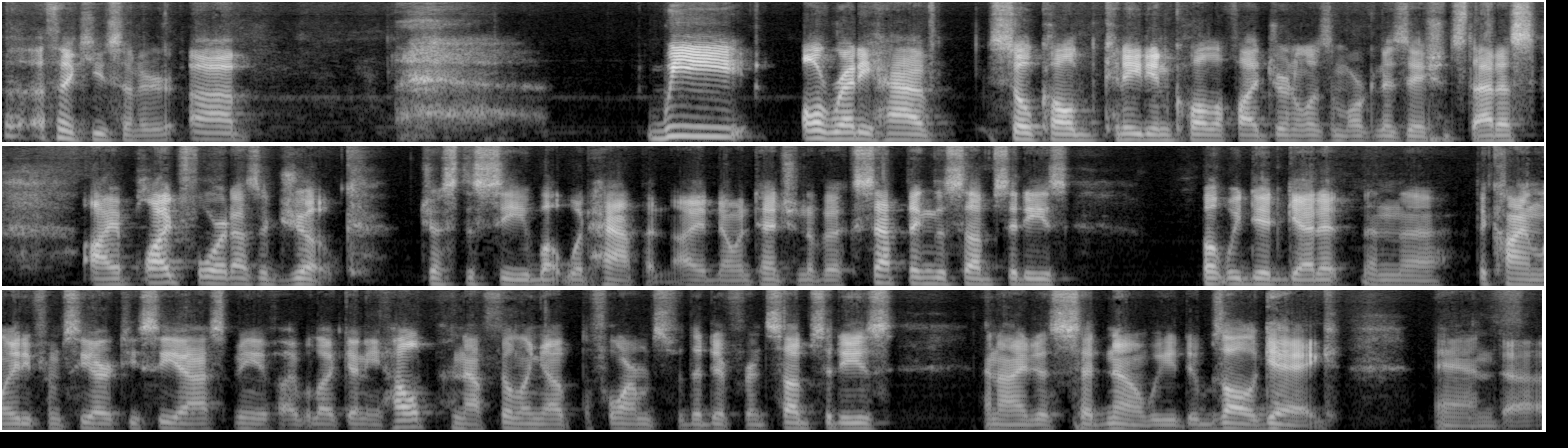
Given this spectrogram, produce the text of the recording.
Uh, thank you, Senator. Uh, we already have so called Canadian Qualified Journalism Organization status. I applied for it as a joke just to see what would happen. I had no intention of accepting the subsidies, but we did get it. And the, the kind lady from CRTC asked me if I would like any help now filling out the forms for the different subsidies. And I just said no, we, it was all a gag and uh,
